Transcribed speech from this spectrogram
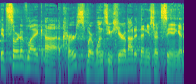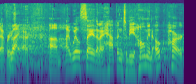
it's sort of like uh, a curse where once you hear about it, then you start seeing it everywhere. Um, I will say that I happened to be home in Oak Park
